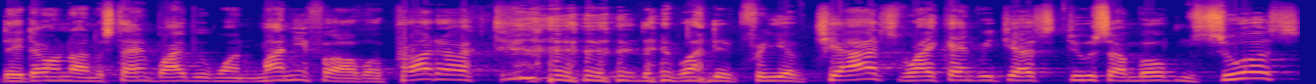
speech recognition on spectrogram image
they don't understand why we want money for our product. they want it free of charge. Why can't we just do some open source?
